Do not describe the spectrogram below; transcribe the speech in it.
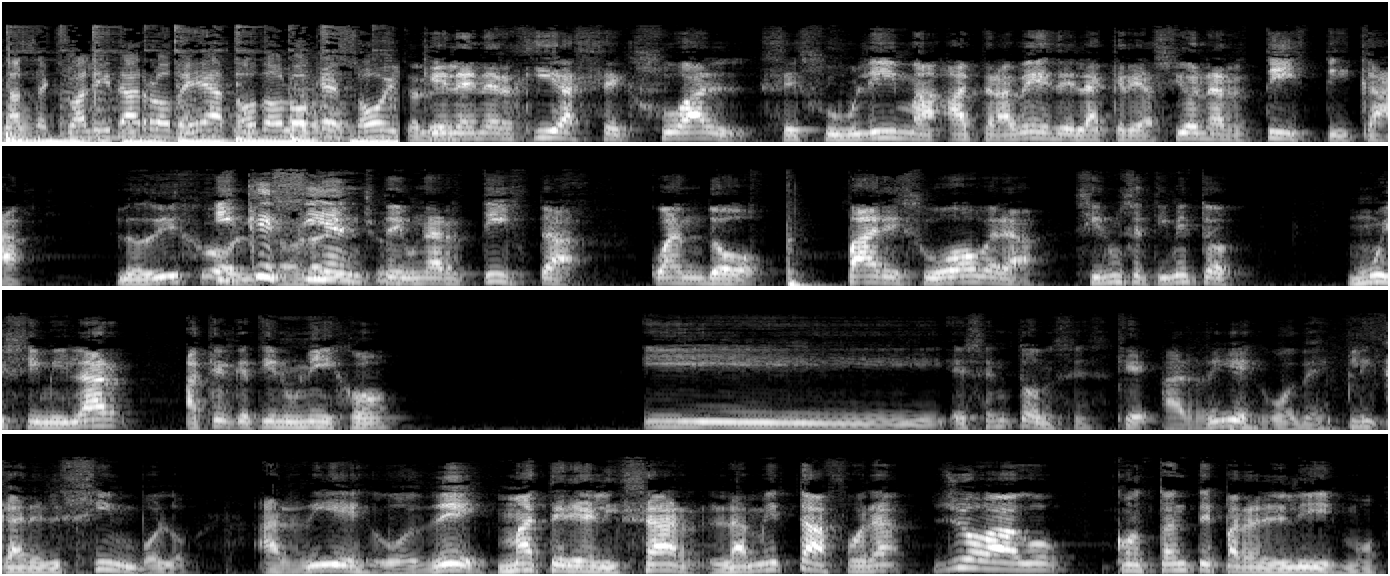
la sexualidad rodea todo lo que soy. Que la energía sexual se sublima a través de la creación artística? Lo dijo. ¿Y qué siente dicho. un artista cuando pare su obra sin un sentimiento muy similar a aquel que tiene un hijo? Y es entonces que a riesgo de explicar el símbolo, a riesgo de materializar la metáfora, yo hago constantes paralelismos.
